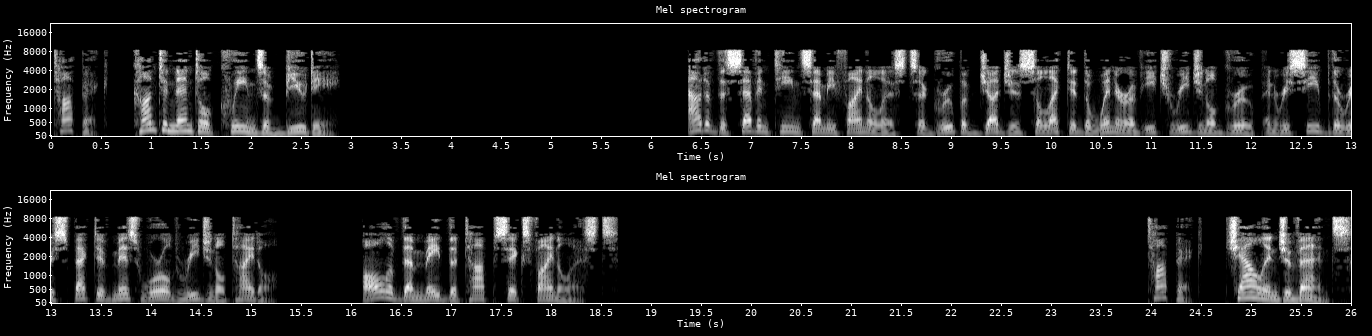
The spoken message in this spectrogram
Topic. Continental Queens of Beauty Out of the 17 semi-finalists a group of judges selected the winner of each regional group and received the respective Miss World regional title. All of them made the top six finalists. Challenge events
